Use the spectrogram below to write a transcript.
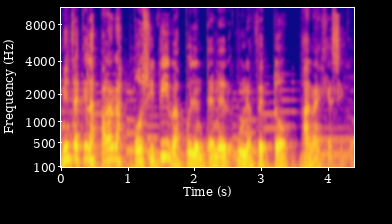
mientras que las palabras positivas pueden tener un efecto analgésico.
